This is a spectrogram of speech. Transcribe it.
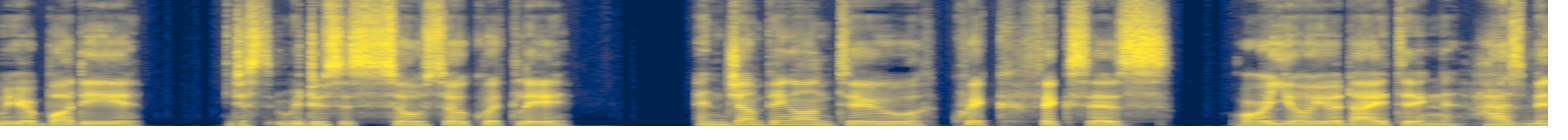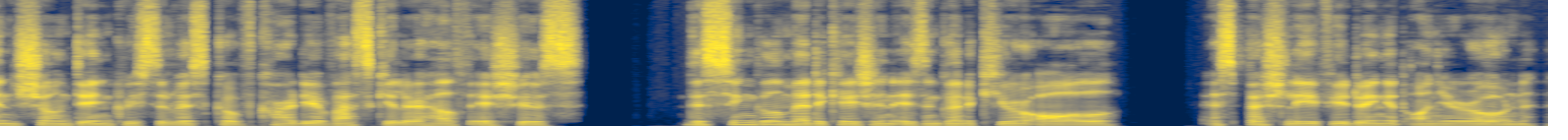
your body just reduces so, so quickly. And jumping onto quick fixes or yo yo dieting has been shown to increase the risk of cardiovascular health issues. This single medication isn't going to cure all, especially if you're doing it on your own.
